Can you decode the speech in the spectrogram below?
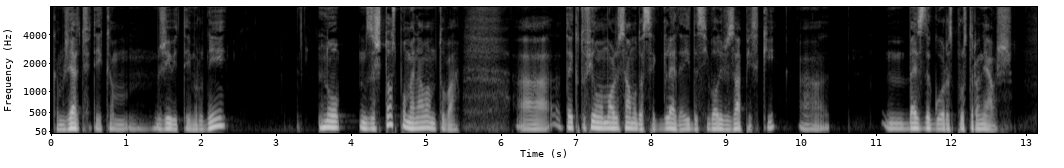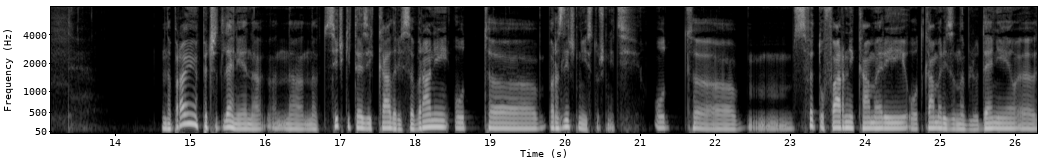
към жертвите и към живите им роднини. Но защо споменавам това? А, тъй като филма може само да се гледа и да си водиш записки, а, без да го разпространяваш. Направи ми впечатление на, на, на всички тези кадри, събрани от а, различни източници. От а, светофарни камери, от камери за наблюдение, а,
